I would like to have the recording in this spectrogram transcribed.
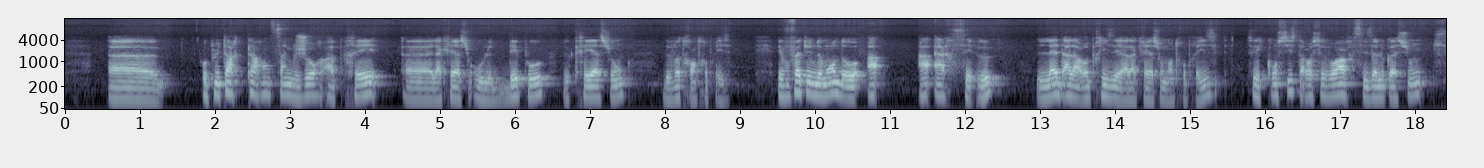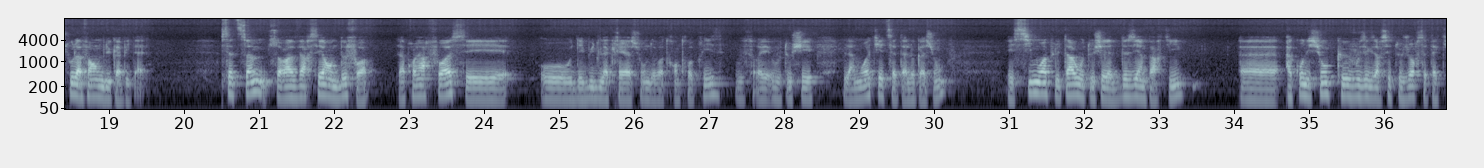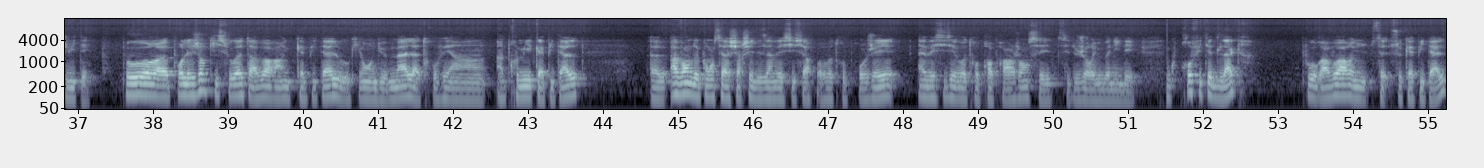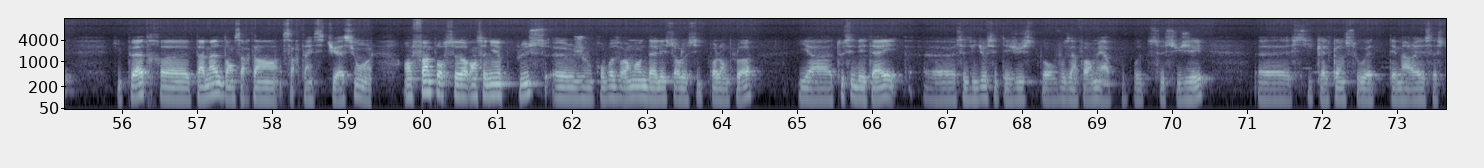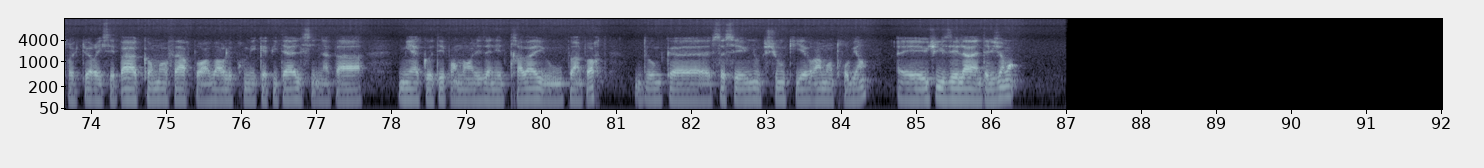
euh, au plus tard 45 jours après euh, la création ou le dépôt de création de votre entreprise. Et vous faites une demande au ARCE, l'aide à la reprise et à la création d'entreprise ce qui consiste à recevoir ces allocations sous la forme du capital. Cette somme sera versée en deux fois. La première fois, c'est au début de la création de votre entreprise. Vous, vous touchez la moitié de cette allocation. Et six mois plus tard, vous touchez la deuxième partie, euh, à condition que vous exercez toujours cette activité. Pour, euh, pour, les gens qui souhaitent avoir un capital ou qui ont du mal à trouver un, un premier capital, euh, avant de commencer à chercher des investisseurs pour votre projet, investissez votre propre argent, c'est toujours une bonne idée. Donc profitez de l'ACRE pour avoir ce, capital qui peut être euh, pas mal dans certains, certaines situations. Enfin, pour se renseigner plus, euh, je vous propose vraiment d'aller sur le site Pôle emploi. Il y a tous ces détails. cette vidéo, c'était juste pour vous informer à propos de ce sujet. Euh, si quelqu'un souhaite démarrer sa structure, il ne sait pas comment faire pour avoir le premier capital, s'il n'a pas mis à côté pendant les années de travail ou peu importe. Donc euh, ça c'est une option qui est vraiment trop bien et utilisez-la intelligemment.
